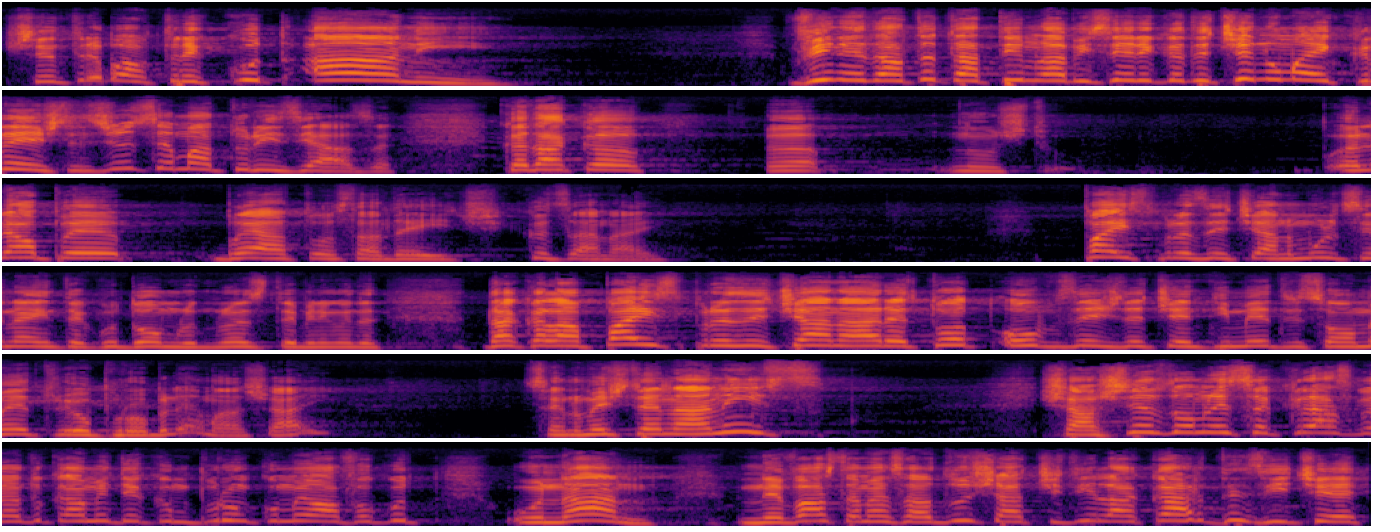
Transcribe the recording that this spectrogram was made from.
și se întrebă, au trecut ani. Vine de atâta timp la biserică, de ce nu mai crește? De ce nu se maturizează? Că dacă uh, nu știu, îl iau pe băiatul ăsta de aici. Câți ani ai? 14 ani, mulți înainte cu Domnul Dumnezeu să te binecuvânteze. Dacă la 14 ani are tot 80 de centimetri sau un metru, e o problemă, așa -i? Se numește nanis. Și aștept, domnule, să crească. Mi-aduc aminte când pruncul meu a făcut un an, nevasta mea s-a dus și a citit la carte, zice,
